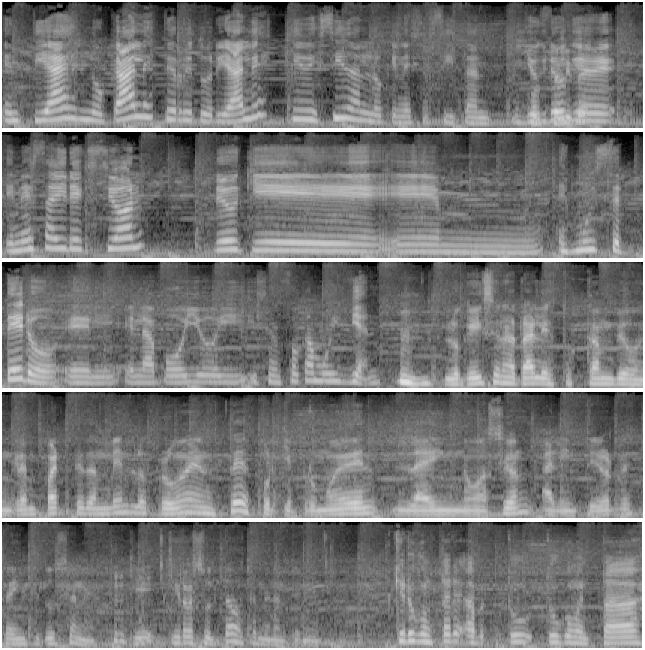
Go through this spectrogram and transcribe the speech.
entidades locales, territoriales, que decidan lo que necesitan. Y yo creo Felipe. que en esa dirección creo que eh, es muy certero el, el apoyo y, y se enfoca muy bien. Lo que dice Natalia, estos cambios en gran parte también los promueven ustedes porque promueven la innovación al interior de estas instituciones. ¿Qué, qué resultados también han tenido? Quiero contar, ah, tú, tú comentabas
